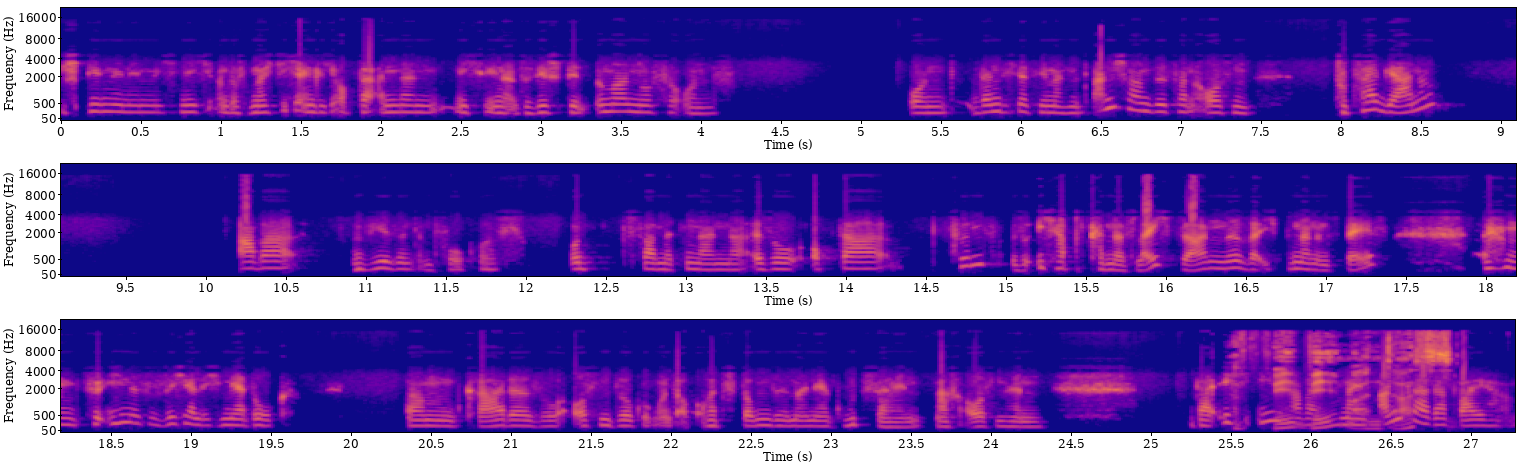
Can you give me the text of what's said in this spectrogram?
spielen wir nämlich nicht und das möchte ich eigentlich auch bei anderen nicht sehen. Also wir spielen immer nur für uns. Und wenn sich das jemand mit anschauen will von außen, total gerne. Aber wir sind im Fokus und zwar miteinander. Also ob da fünf, also ich hab, kann das leicht sagen, ne, weil ich bin dann im Space. Ähm, für ihn ist es sicherlich mehr Druck ähm, gerade so Außenwirkung und auch als Dom will man ja gut sein nach außen hin. Da ich will, ihn aber als meinen Anker das? dabei habe,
